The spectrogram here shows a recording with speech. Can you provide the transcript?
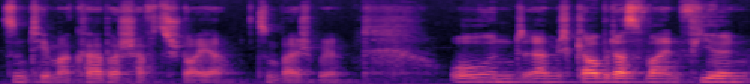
zum Thema Körperschaftssteuer zum Beispiel. Und ähm, ich glaube, das war in vielen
